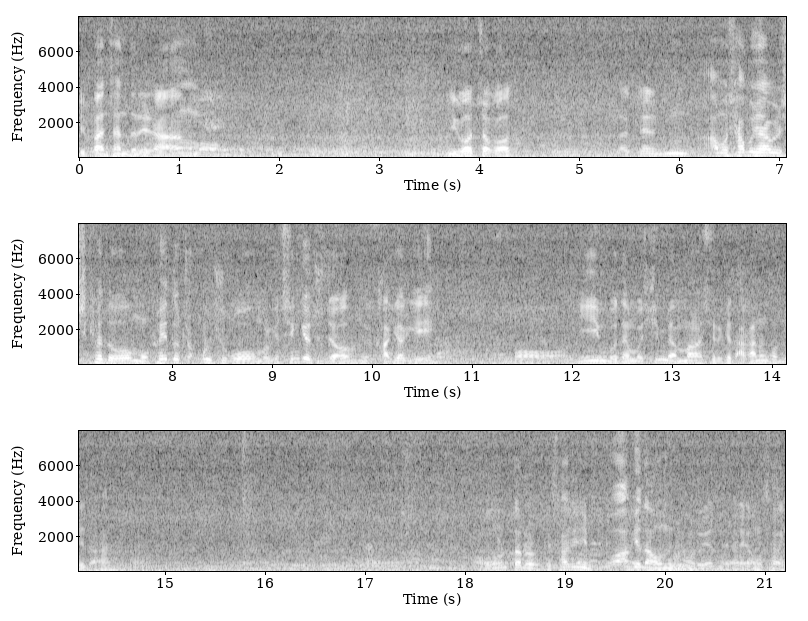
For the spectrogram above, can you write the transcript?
밑반찬들이랑 뭐 이것저것. 음, 아무 샤브샤브를 시켜도 뭐 회도 조금 주고 뭐 이렇게 챙겨주죠. 그러니까 가격이 뭐 2인분에 뭐 10 몇만 원씩 이렇게 나가는 겁니다. 어, 오늘따라 이렇게 사진이 뿌하게 나오는지 모르겠네요 영상이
